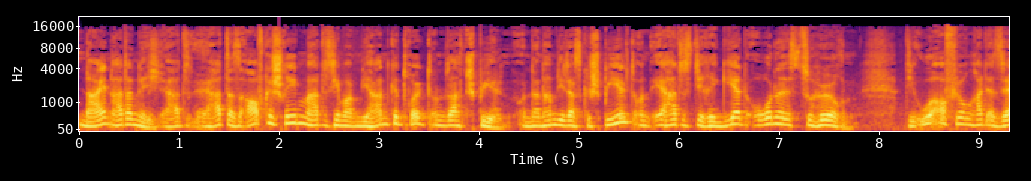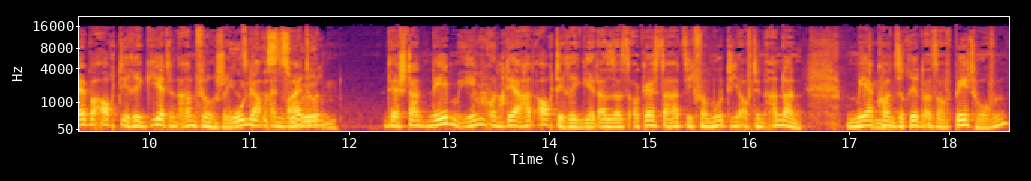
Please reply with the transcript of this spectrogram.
Nein, hat er nicht. Er hat, er hat das aufgeschrieben, hat es jemandem in die Hand gedrückt und sagt spielen. Und dann haben die das gespielt und er hat es dirigiert, ohne es zu hören. Die Uraufführung hat er selber auch dirigiert, in Anführungsstrichen. Ohne es gab es einen weiteren. Hören. Der stand neben ihm und der hat auch dirigiert. Also das Orchester hat sich vermutlich auf den anderen mehr mhm. konzentriert als auf Beethoven.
